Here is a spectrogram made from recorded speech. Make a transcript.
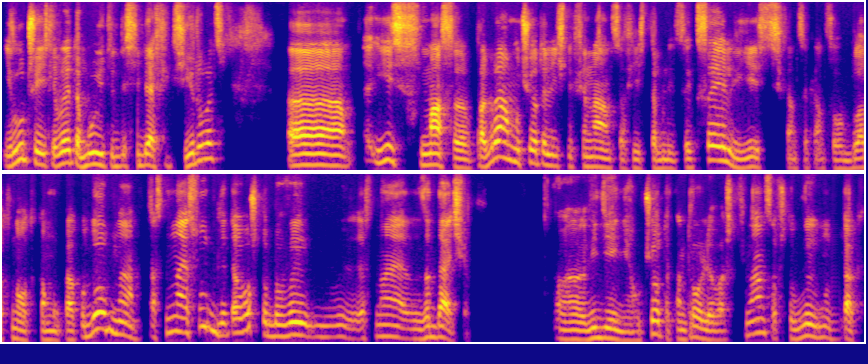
И лучше, если вы это будете для себя фиксировать. Э, есть масса программ учета личных финансов, есть таблица Excel, есть, в конце концов, блокнот, кому как удобно. Основная суть для того, чтобы вы, основная задача э, ведения учета, контроля ваших финансов, чтобы вы, ну так,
